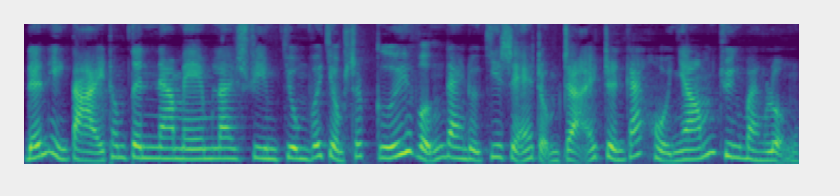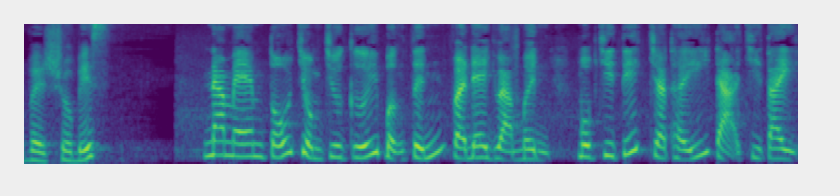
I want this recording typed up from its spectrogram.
Đến hiện tại, thông tin nam em livestream chung với chồng sắp cưới vẫn đang được chia sẻ rộng rãi trên các hội nhóm chuyên bàn luận về showbiz. Nam em tố chồng chưa cưới bẩn tính và đe dọa mình, một chi tiết cho thấy đã chia tay.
